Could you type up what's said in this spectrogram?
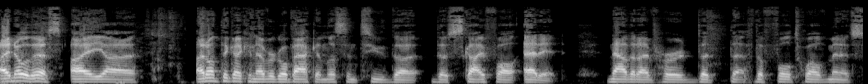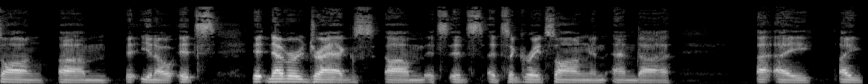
I know this. I, uh, I don't think I can ever go back and listen to the the Skyfall edit now that I've heard the the, the full 12 minute song, um, it, you know, it's it never drags. Um, it's it's it's a great song, and and uh, I I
